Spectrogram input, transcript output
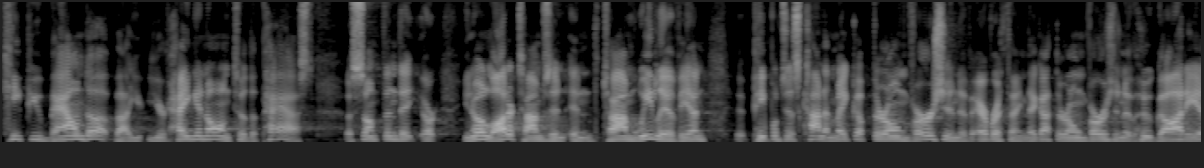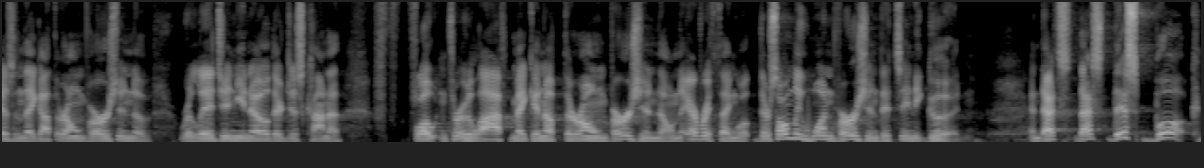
keep you bound up by you're hanging on to the past of something that, or, you know, a lot of times in, in the time we live in, people just kind of make up their own version of everything. They got their own version of who God is and they got their own version of religion, you know, they're just kind of floating through life making up their own version on everything. Well, there's only one version that's any good, and that's, that's this book.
